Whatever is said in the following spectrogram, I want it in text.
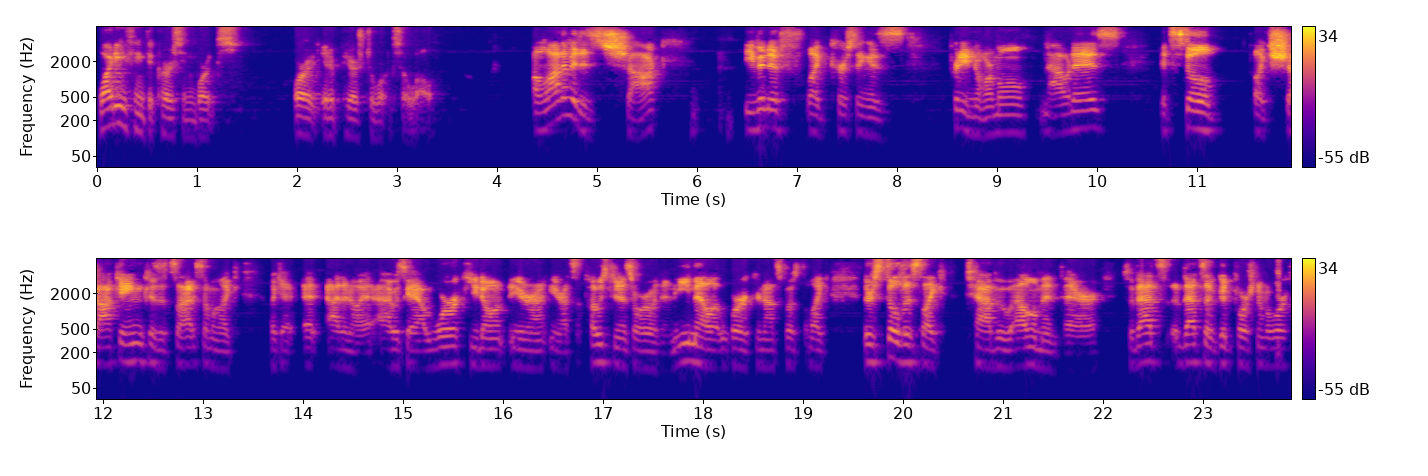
Why do you think the cursing works, or it appears to work so well? a lot of it is shock. Even if like cursing is pretty normal nowadays, it's still like shocking because it's not something like like at, at, I don't know. I, I would say at work you don't you're not you're not supposed to or with an email at work you're not supposed to like. There's still this like taboo element there. So that's that's a good portion of it work.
